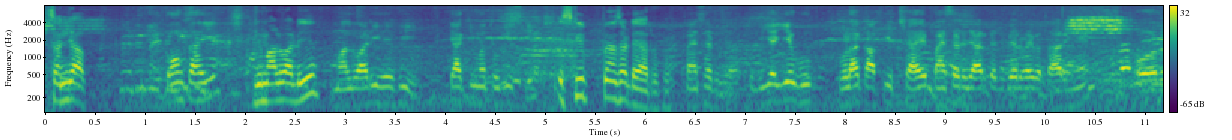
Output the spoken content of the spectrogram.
संजाब। कौन सा है ये? जी मालवाड़ी है। मालवाड़ी है भी। क्या कीमत होगी इसकी? इसकी पैंसठ हज़ार रुपये पैंसठ हज़ार। तो भैया ये घोड़ा काफ़ी अच्छा है। पैंसठ हज़ार का जुबेर भाई बता रहे हैं। और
